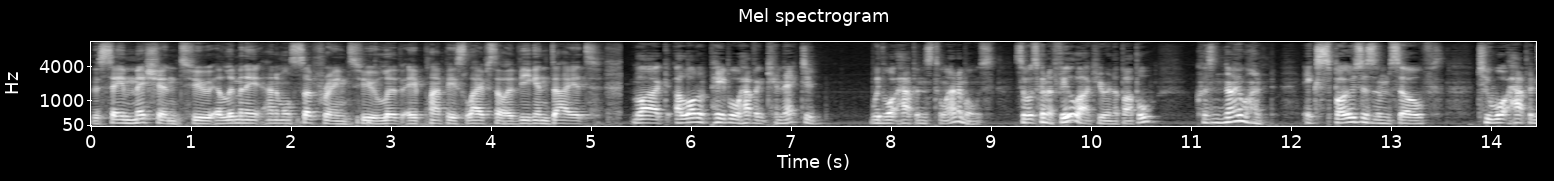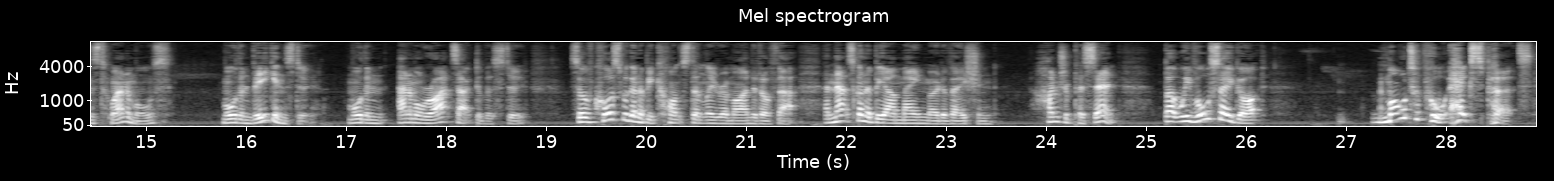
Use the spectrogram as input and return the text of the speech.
the same mission to eliminate animal suffering, to live a plant-based lifestyle, a vegan diet. Like a lot of people haven't connected with what happens to animals. So it's going to feel like you're in a bubble because no one exposes themselves to what happens to animals more than vegans do, more than animal rights activists do. So of course we're going to be constantly reminded of that. And that's going to be our main motivation, 100%. But we've also got multiple experts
